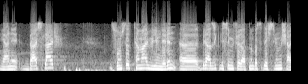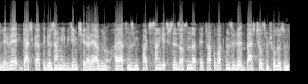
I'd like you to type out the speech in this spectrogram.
Yani dersler sonuçta temel bilimlerin e, birazcık lise müfredatının basitleştirilmiş halleri ve gerçek hayatta gözlemleyebileceğimiz şeyler. Eğer bunu hayatınızın bir parçası haline getirirseniz aslında etrafa baktığınızda bile ders çalışmış oluyorsunuz.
